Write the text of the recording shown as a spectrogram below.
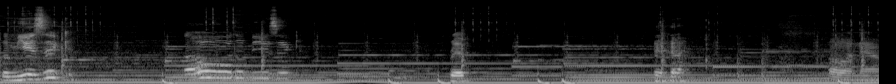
The music? Oh, the music. Rip. oh no.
